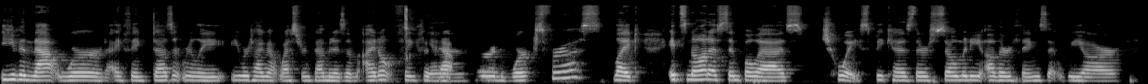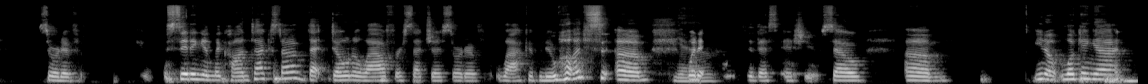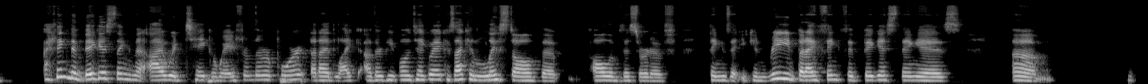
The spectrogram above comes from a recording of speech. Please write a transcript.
even that word i think doesn't really you were talking about western feminism i don't think that yeah. that word works for us like it's not as simple as choice because there's so many other things that we are sort of sitting in the context of that don't allow for such a sort of lack of nuance um, yeah. when it comes to this issue so um, you know looking at I think the biggest thing that I would take away from the report that I'd like other people to take away because I can list all of the all of the sort of things that you can read, but I think the biggest thing is um,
